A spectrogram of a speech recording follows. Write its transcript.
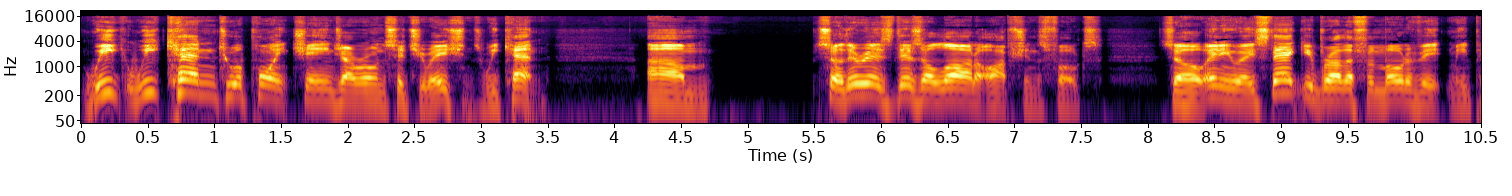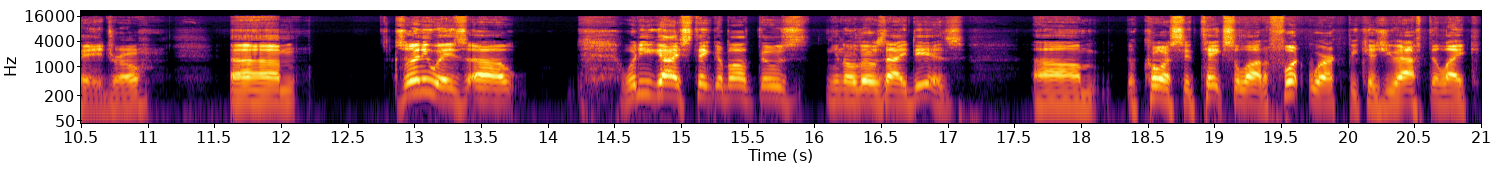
we we can to a point change our own situations. We can. Um so there is there's a lot of options, folks. So anyways, thank you brother for motivating me, Pedro. Um so anyways, uh what do you guys think about those, you know, those ideas? Um, of course, it takes a lot of footwork because you have to like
